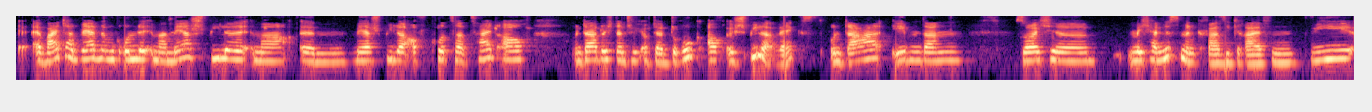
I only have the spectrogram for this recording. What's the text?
erweitert werden, im Grunde immer mehr Spiele, immer ähm, mehr Spiele auf kurzer Zeit auch und dadurch natürlich auch der Druck auf euch Spieler wächst und da eben dann solche Mechanismen quasi greifen. Wie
